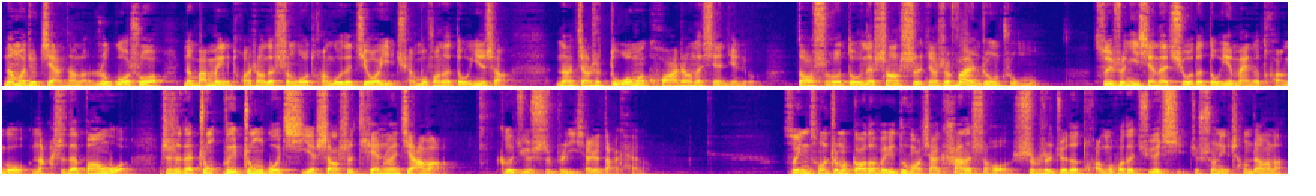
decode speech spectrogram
那么就简单了。如果说能把美团上的生活团购的交易全部放在抖音上，那将是多么夸张的现金流！到时候抖音的上市将是万众瞩目。所以说，你现在去我的抖音买个团购，哪是在帮我？这是在中为中国企业上市添砖加瓦，格局是不是一下就打开了？所以你从这么高的维度往下看的时候，是不是觉得团购号的崛起就顺理成章了？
